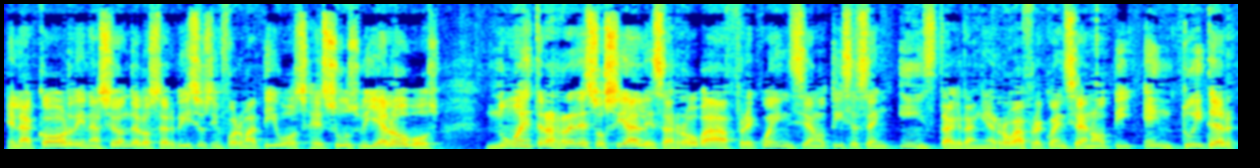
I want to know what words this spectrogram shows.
en la coordinación de los servicios informativos Jesús Villalobos, nuestras redes sociales arroba frecuencia noticias en Instagram y arroba frecuencia noti en Twitter,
